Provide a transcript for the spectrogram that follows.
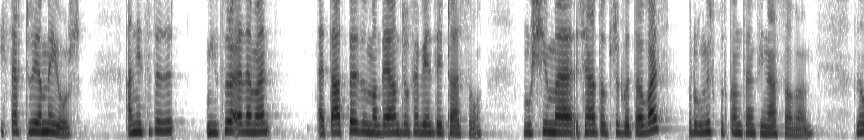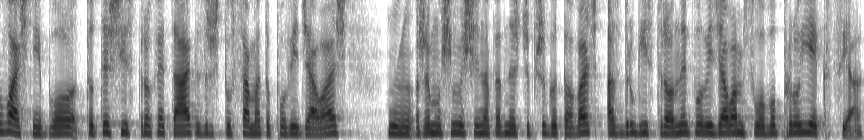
i startujemy już. A niestety niektóre element, etapy wymagają trochę więcej czasu. Musimy się na to przygotować, również pod kątem finansowym. No właśnie, bo to też jest trochę tak, zresztą sama to powiedziałaś, mm, że musimy się na pewne rzeczy przygotować, a z drugiej strony powiedziałam słowo projekcja.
